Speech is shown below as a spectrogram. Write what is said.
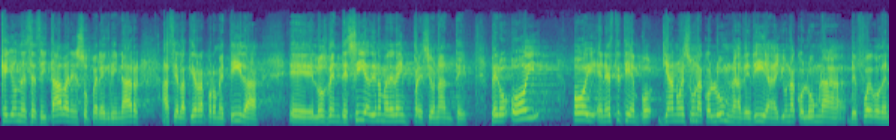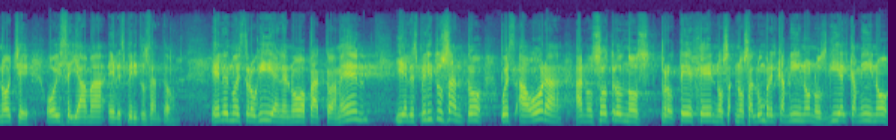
que ellos necesitaban en su peregrinar hacia la tierra prometida, eh, los bendecía de una manera impresionante. Pero hoy Hoy, en este tiempo, ya no es una columna de día y una columna de fuego de noche. Hoy se llama el Espíritu Santo. Él es nuestro guía en el nuevo pacto, amén. Y el Espíritu Santo, pues ahora a nosotros nos protege, nos, nos alumbra el camino, nos guía el camino,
